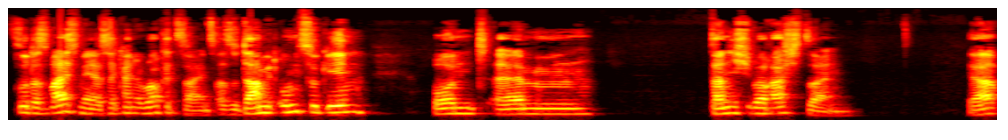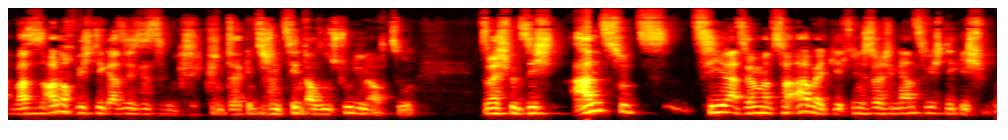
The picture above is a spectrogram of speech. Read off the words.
So, das weiß man ja, ist ja keine Rocket Science. Also damit umzugehen und ähm, dann nicht überrascht sein. Ja, was ist auch noch wichtig, also ist, da gibt es schon 10.000 Studien auch zu zum Beispiel sich anzuziehen, als wenn man zur Arbeit geht, finde ich zum Beispiel ganz wichtig. Ich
